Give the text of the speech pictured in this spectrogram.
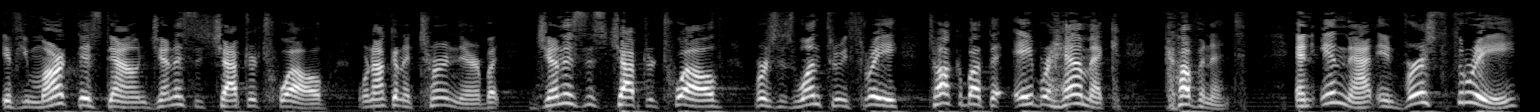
If you mark this down, Genesis chapter 12, we're not going to turn there, but Genesis chapter 12, verses 1 through 3, talk about the Abrahamic covenant. And in that, in verse 3,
